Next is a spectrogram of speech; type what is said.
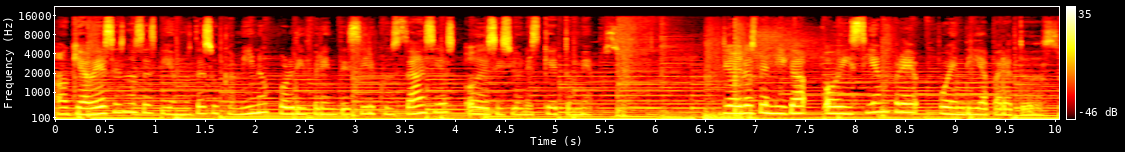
aunque a veces nos desviemos de su camino por diferentes circunstancias o decisiones que tomemos. Dios los bendiga hoy y siempre. Buen día para todos.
